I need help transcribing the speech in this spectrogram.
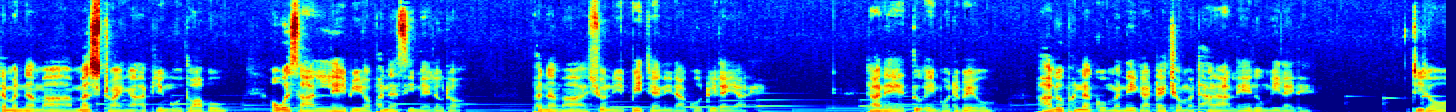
တမနက်မှာ Max Dry ကအပြင်ကိုသွားဖို့အဝတ်စားလဲပြီးတော့ဖက်နှက်စီမယ်လို့တော့ဖက်နှက်မှာရွှွနေပေးကြနေတာကိုတွေ့လိုက်ရတယ်။ဒါနဲ့သူ့အိမ်ပေါ်တပည့်ကိုဘာလို့ဖက်နှက်ကိုမနေ့ကတိုက်ချော့မထားတာလဲလို့မေးလိုက်တယ်။ဒီတော့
